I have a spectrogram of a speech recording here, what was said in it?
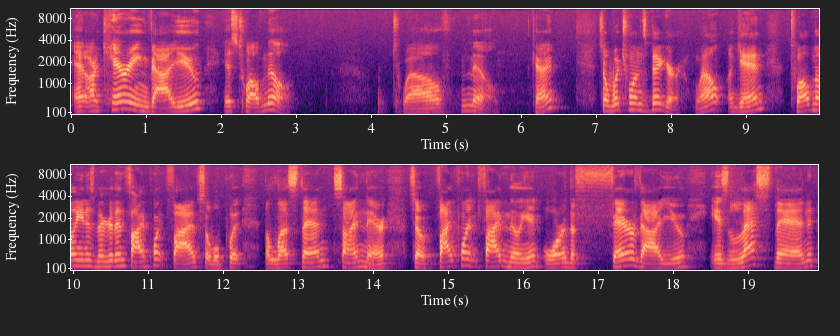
And our carrying value is 12 mil. 12 mil. Okay? So which one's bigger? Well, again, 12 million is bigger than 5.5, so we'll put the less than sign there. So 5.5 million or the fair value is less than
